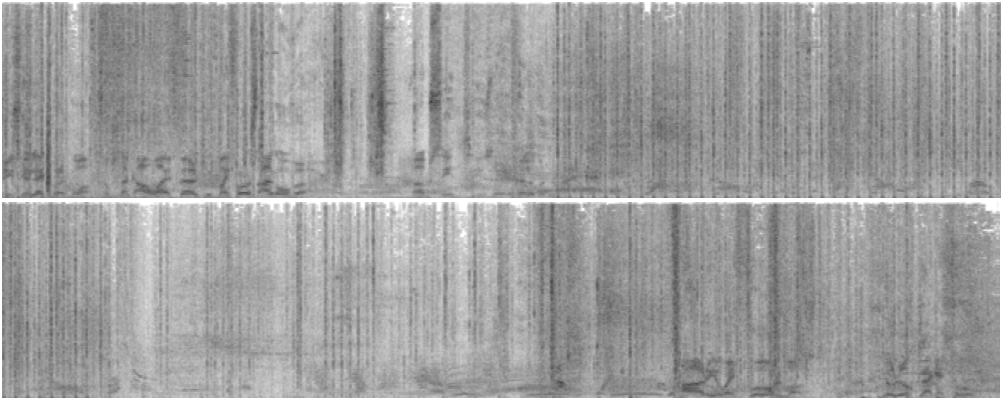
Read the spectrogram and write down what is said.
This electric one looks like how I felt with my first hangover. Absinthe is a hell of a drag. Are you a fool, monster? You look like a fool.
